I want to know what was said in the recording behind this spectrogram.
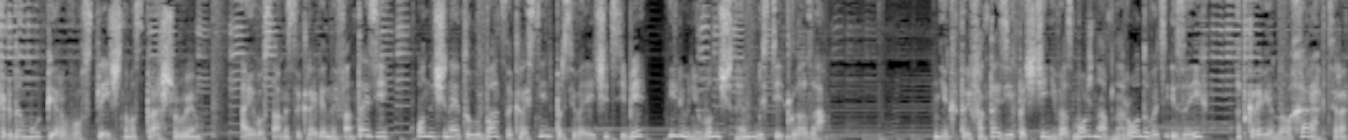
Когда мы у первого встречного спрашиваем, о его самой сокровенной фантазии, он начинает улыбаться, краснеть, противоречить себе или у него начинают блестеть глаза. Некоторые фантазии почти невозможно обнародовать из-за их откровенного характера,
